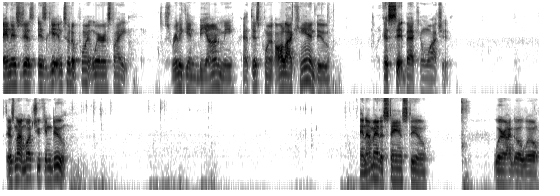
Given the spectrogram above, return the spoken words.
And it's just, it's getting to the point where it's like, it's really getting beyond me. At this point, all I can do is sit back and watch it. There's not much you can do. And I'm at a standstill where I go, well,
